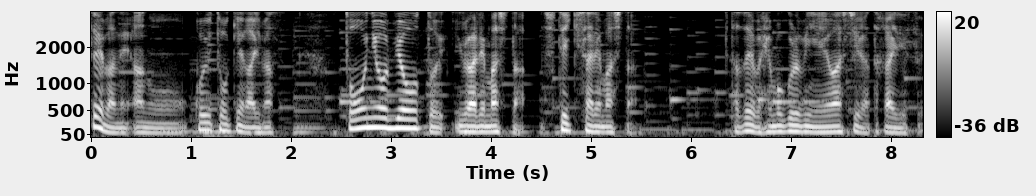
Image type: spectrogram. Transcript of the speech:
例えばねあのこういう統計があります。糖尿病と言われました。指摘されました。例えばヘモグロビン A1C が高いです。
